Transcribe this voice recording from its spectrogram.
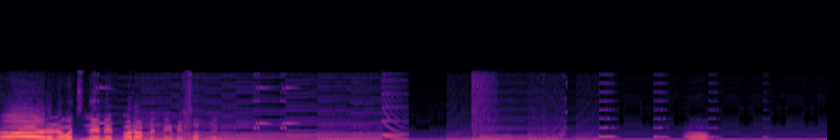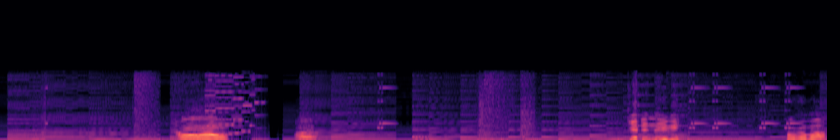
I don't know what to name it, but I'm gonna name it something. Oh! Alright. Get in Navy. Pokeball.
